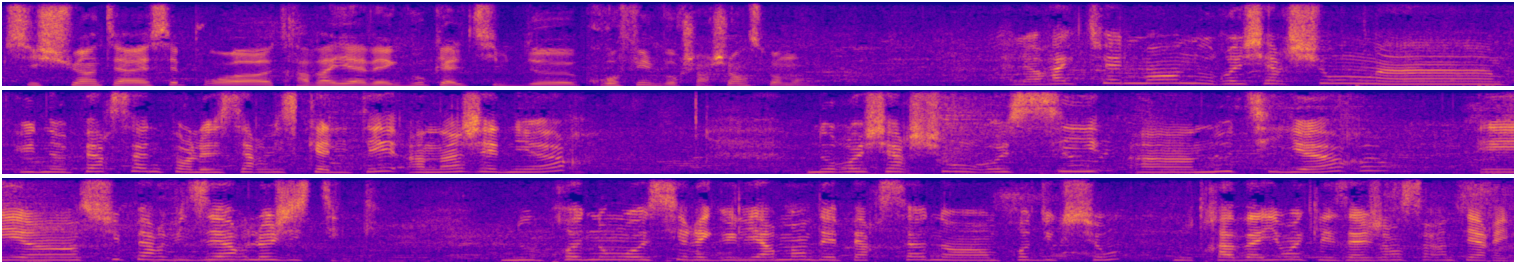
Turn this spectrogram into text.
si je suis intéressé pour euh, travailler avec vous, quel type de profil vous recherchez en ce moment? Alors actuellement nous recherchons un- une personne pour le service qualité, un ingénieur. Nous recherchons aussi un outilleur et un superviseur logistique. Nous prenons aussi régulièrement des personnes en production. Nous travaillons avec les agences intérim.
